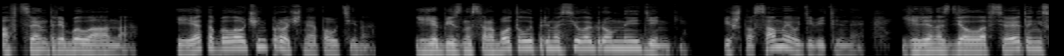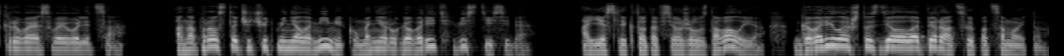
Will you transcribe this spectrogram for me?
А в центре была она. И это была очень прочная паутина. Ее бизнес работал и приносил огромные деньги. И что самое удивительное, Елена сделала все это, не скрывая своего лица. Она просто чуть-чуть меняла мимику, манеру говорить, вести себя. А если кто-то все же узнавал ее, говорила, что сделала операцию под самой-то,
